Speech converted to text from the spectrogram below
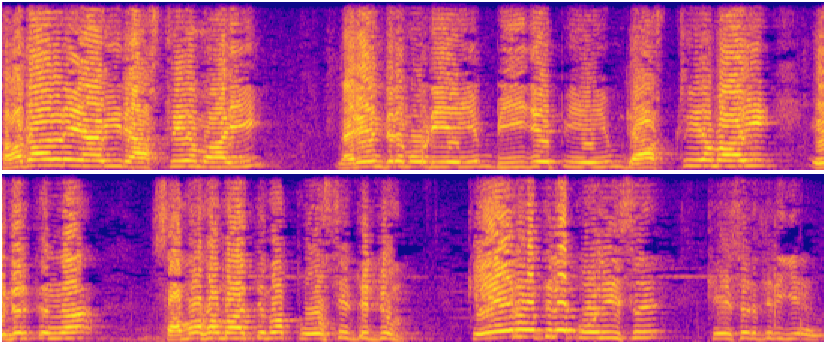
സാധാരണയായി രാഷ്ട്രീയമായി നരേന്ദ്രമോദിയെയും ബി ജെ പിയെയും രാഷ്ട്രീയമായി എതിർക്കുന്ന സമൂഹ മാധ്യമ പോസ്റ്റ് ഇട്ടിട്ടും കേരളത്തിലെ പോലീസ് കേസെടുത്തിരിക്കുകയാണ്.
